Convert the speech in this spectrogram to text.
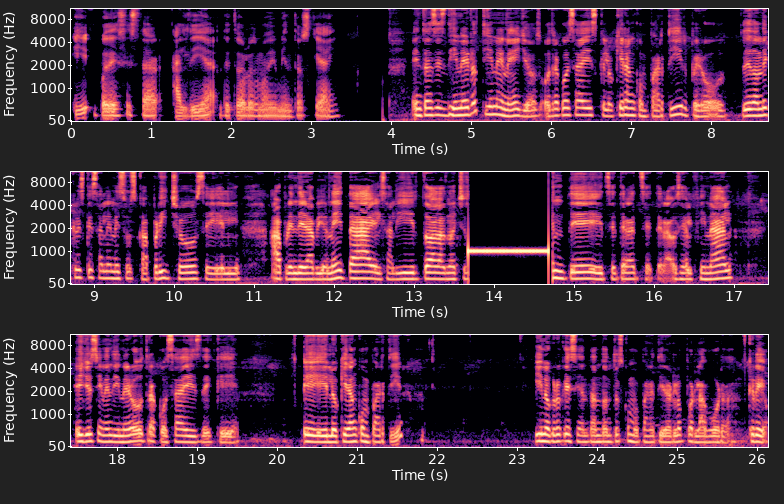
y puedes estar al día de todos los movimientos que hay. Entonces, dinero tienen ellos. Otra cosa es que lo quieran compartir, pero ¿de dónde crees que salen esos caprichos? El aprender avioneta, el salir todas las noches, etcétera, etcétera. O sea, al final ellos tienen dinero. Otra cosa es de que eh, lo quieran compartir. Y no creo que sean tan tontos como para tirarlo por la borda, creo.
